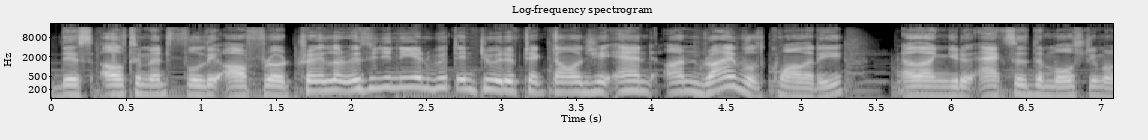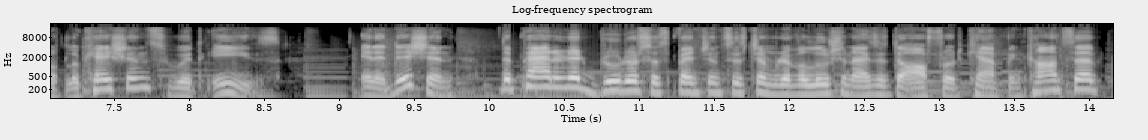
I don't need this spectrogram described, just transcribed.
This ultimate fully off-road trailer is engineered with intuitive technology and unrivaled quality, allowing you to access the most remote locations with ease. In addition, the patented Bruder suspension system revolutionizes the off-road camping concept,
